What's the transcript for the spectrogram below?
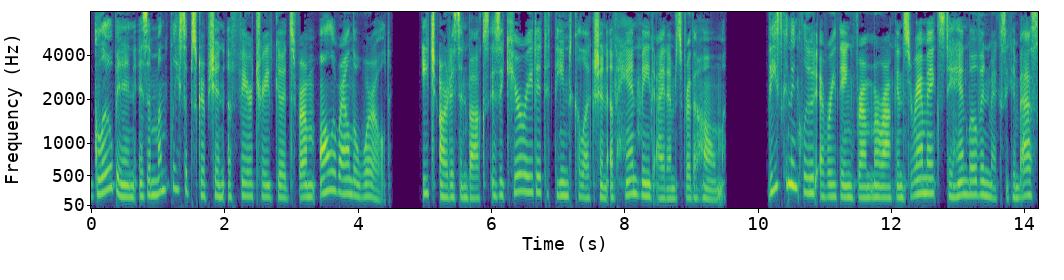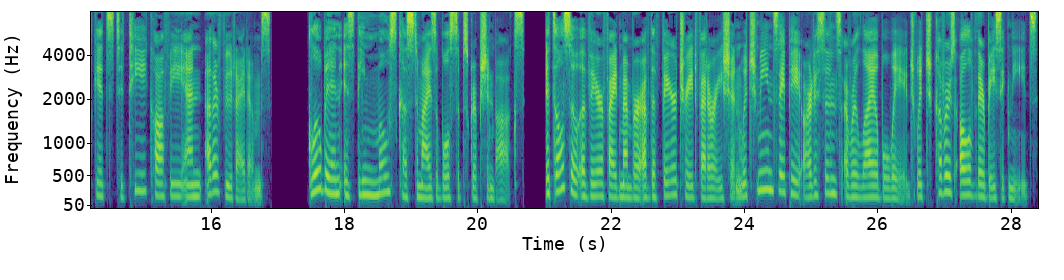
GlobeIn is a monthly subscription of fair trade goods from all around the world. Each artisan box is a curated themed collection of handmade items for the home. These can include everything from Moroccan ceramics to handwoven Mexican baskets to tea, coffee, and other food items. GlobeIn is the most customizable subscription box. It's also a verified member of the Fair Trade Federation, which means they pay artisans a reliable wage, which covers all of their basic needs.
